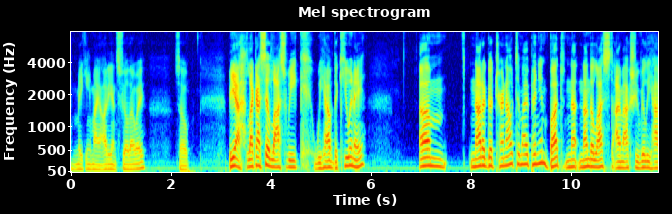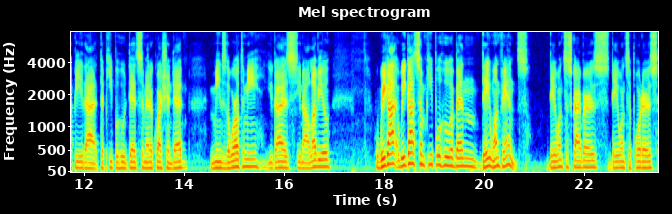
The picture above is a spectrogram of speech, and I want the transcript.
making my audience feel that way. So but yeah like i said last week we have the q&a um not a good turnout in my opinion but n- nonetheless i'm actually really happy that the people who did submit a question did means the world to me you guys you know i love you we got we got some people who have been day one fans day one subscribers, day one supporters.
